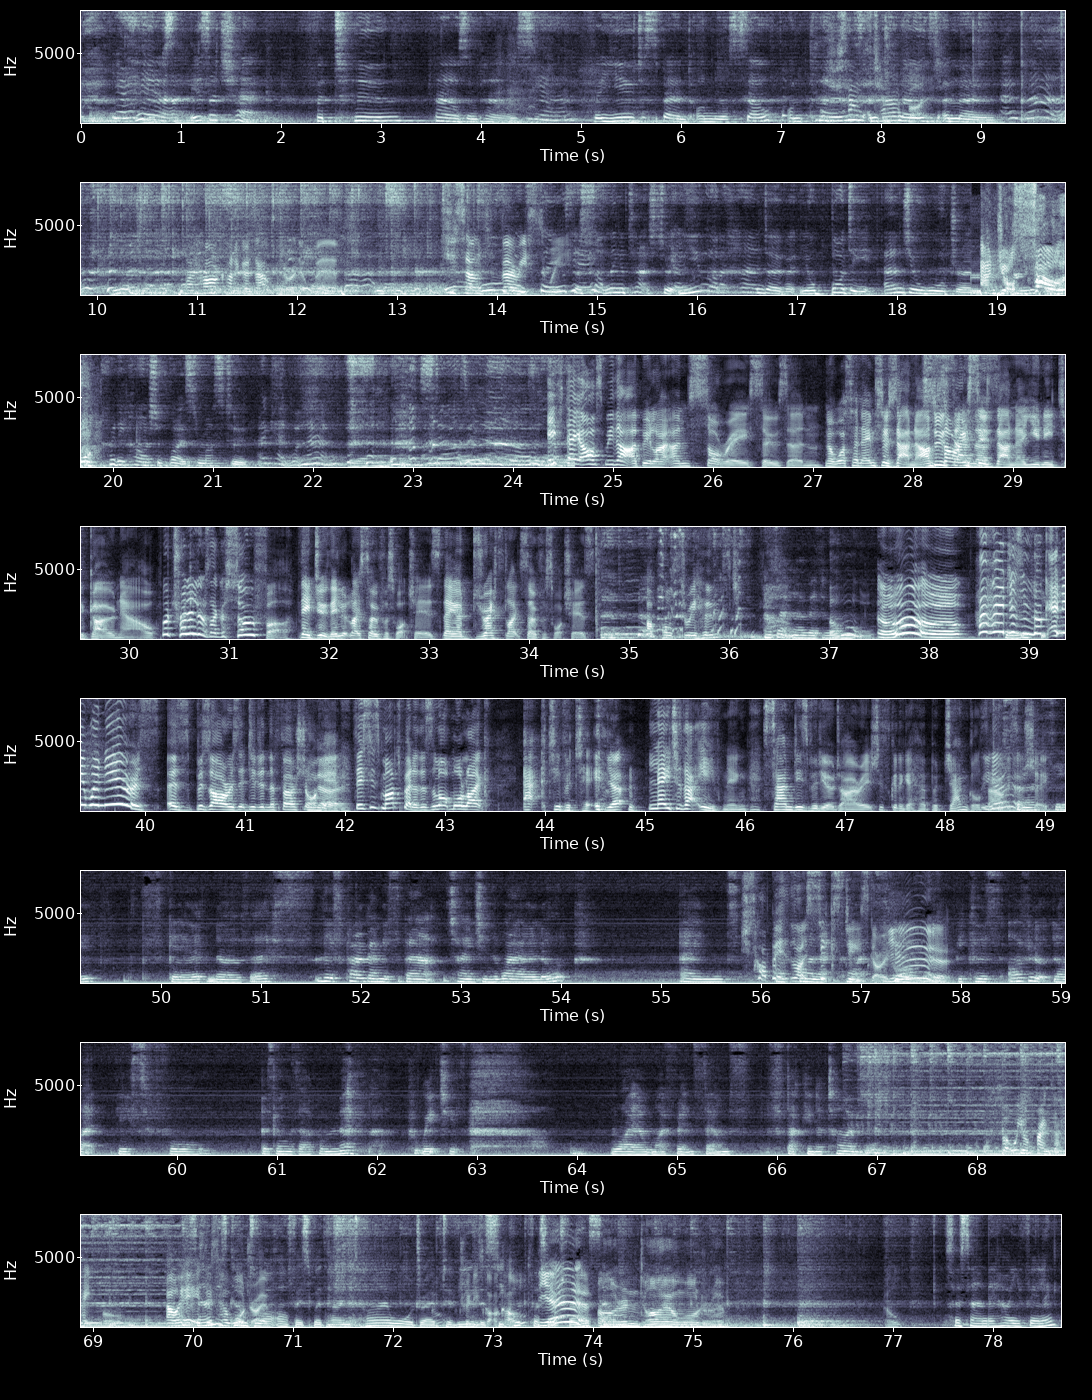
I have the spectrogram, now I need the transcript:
here is a cheque for two thousand pounds for you to spend on yourself, on clothes and terrified. clothes alone. Oh, My heart kind of goes out to her a little bit. She sounds All very those sweet. There's something attached to it. You've got to hand over your body and your wardrobe. And your soul! Pretty harsh advice from us too. Okay, what now? If they asked me that, I'd be like, I'm sorry, Susan. No, what's her name? Susannah. I'm sorry, Susannah. Susannah. You need to go now. But Trinny looks like a sofa. They do. They look like sofa swatches. They are dressed like sofa swatches. Upholstery hoops. I don't know whether I'm. Oh. oh. Her hair doesn't look anywhere near as, as bizarre as it did in the first shot No. here. This is much better. There's a lot more like activity. Yeah. Later that evening, Sandy's video diary. She's going to get her bajangles out, isn't she? Scared, nervous. This program is about changing the way I look. And She's got a bit like 60s going on. scary Because I've looked like this for as long as I can remember, which is why all my friends say stuck in a time warp. But all your friends are hateful. Oh, here, is this her come to our wardrobe? office with her entire wardrobe to view Trinny's the secret cold. footage Yeah. for herself. entire wardrobe. Oh. So, Sandy, how are you feeling?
